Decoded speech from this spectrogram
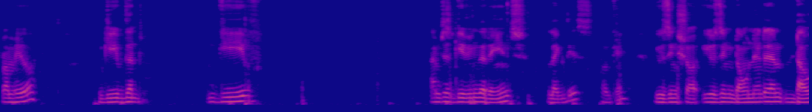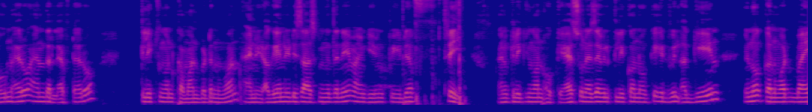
from here. Give the give i'm just giving the range like this okay? Using short using down and down arrow and the left arrow clicking on command button one and it, again it is asking the name i'm giving pdf 3 and clicking on ok as soon as i will click on ok it will again you know convert my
